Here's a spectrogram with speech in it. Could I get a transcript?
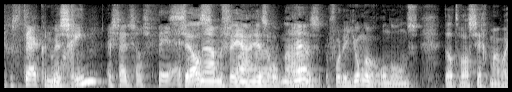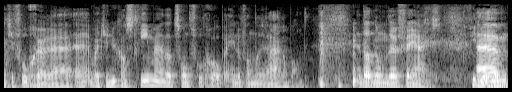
Sterker nog, Misschien er zijn zelfs VHS-opnames. VHS-opnames voor de jongeren onder ons. Dat was zeg maar wat je vroeger, eh, wat je nu kan streamen. Dat stond vroeger op een of andere rare band. en dat noemden we VHS. Eh, Ehm,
